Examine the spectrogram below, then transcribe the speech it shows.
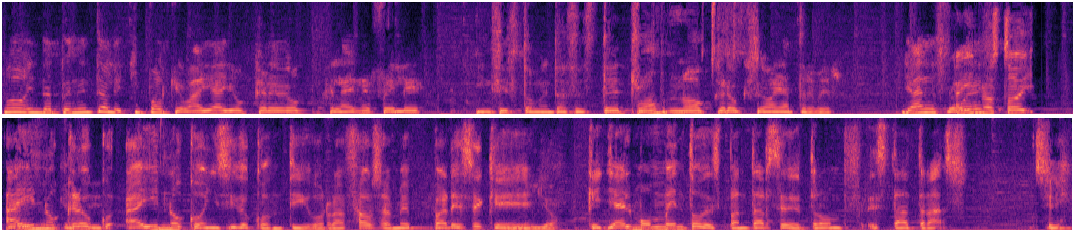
no, independiente del equipo al que vaya, yo creo que la NFL, insisto, mientras esté Trump, no creo que se vaya a atrever. Ya después. ahí no estoy. Ahí no creo, ahí no coincido contigo, Rafa. O sea, me parece que, que ya el momento de espantarse de Trump está atrás. Sí.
